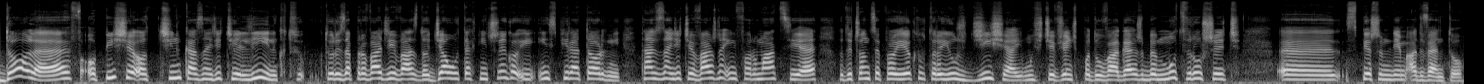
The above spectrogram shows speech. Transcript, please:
W dole w opisie odcinka znajdziecie link, który zaprowadzi Was do działu technicznego i inspiratorni. Tam znajdziecie ważne informacje dotyczące projektu, które już dzisiaj musicie wziąć pod uwagę, żeby móc ruszyć e, z pierwszym dniem Adwentu.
